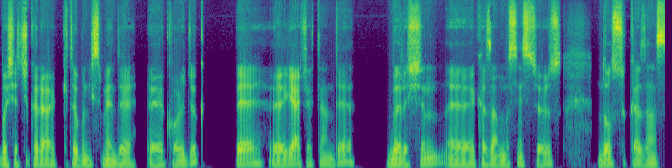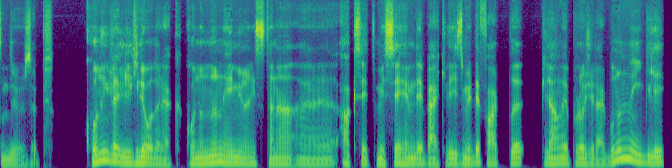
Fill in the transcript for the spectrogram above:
başa çıkararak kitabın ismini de, eee, koyduk ve, eee, gerçekten de barışın, eee, kazanmasını istiyoruz. Dostluk kazansın diyoruz hep. Konuyla ilgili olarak konunun hem Yunanistan'a, eee, aksetmesi hem de belki de İzmir'de farklı plan ve projeler. Bununla ilgili,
